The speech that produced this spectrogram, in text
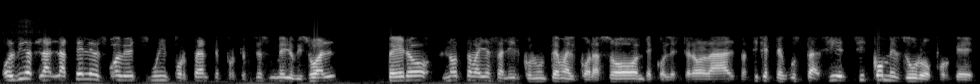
olvida, la, la tele es, obviamente es muy importante porque pues, es un medio visual, pero no te vayas a salir con un tema del corazón, de colesterol alto, así que te gusta, sí, sí comes duro, porque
